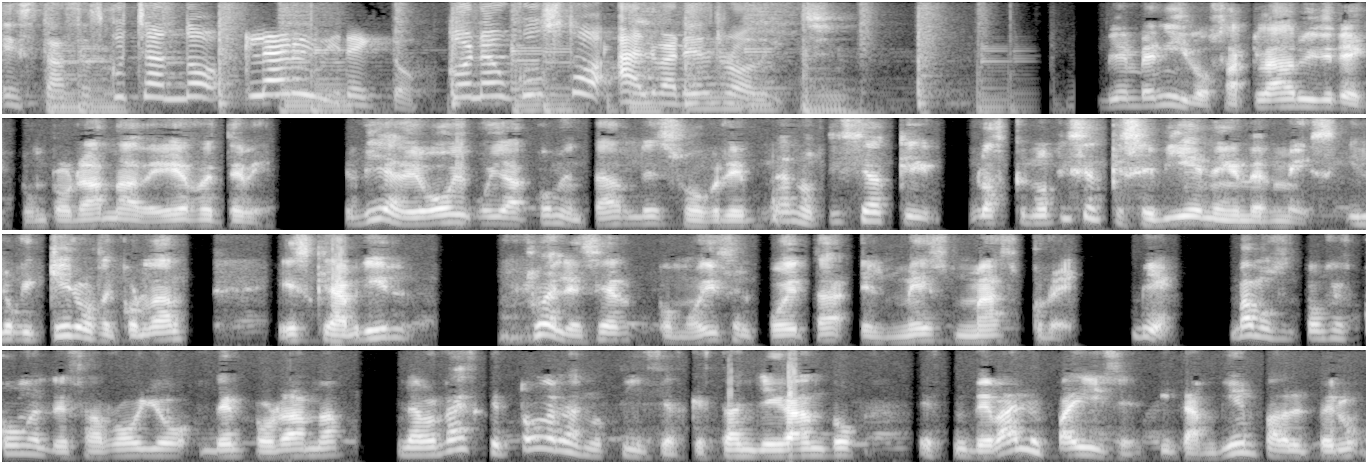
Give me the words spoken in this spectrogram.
Estás escuchando Claro y Directo con Augusto Álvarez Rodríguez. Bienvenidos a Claro y Directo, un programa de RTV. El día de hoy voy a comentarles sobre una noticia que, las noticias que se vienen en el mes. Y lo que quiero recordar es que abril suele ser, como dice el poeta, el mes más cruel. Bien, vamos entonces con el desarrollo del programa. La verdad es que todas las noticias que están llegando de varios países y también para el Perú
